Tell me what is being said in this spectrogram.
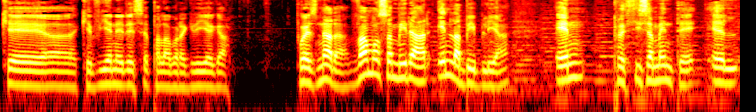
que, uh, que viene de esa palabra griega. Pues nada, vamos a mirar en la Biblia, en precisamente el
